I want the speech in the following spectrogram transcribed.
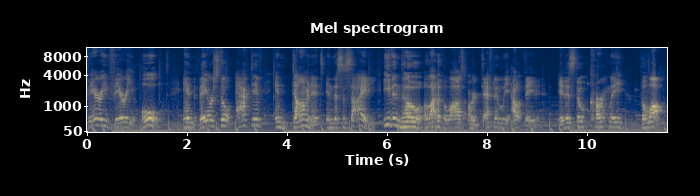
very, very old and they are still active and dominant in the society. Even though a lot of the laws are definitely outdated, it is still currently the law.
